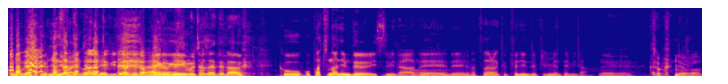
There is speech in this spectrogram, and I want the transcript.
궁금해하시는 분들이 인사 많을 것 팀장한테 같은데. 빌어야 되나? 뭐 아이, 거기- 대표님을 찾아야 되나? 그, 그 파트너님들 있습니다. 어. 네, 네. 파트너랑 대표님들 빌면 됩니다. 네, 그렇군요.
